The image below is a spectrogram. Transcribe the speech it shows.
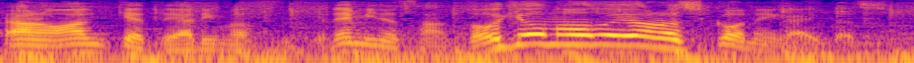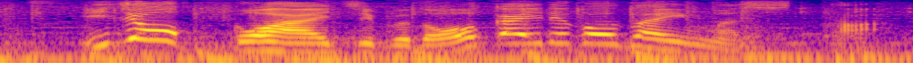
あの、アンケートやりますんでね、皆さん投票のほどよろしくお願いいたします。以上、ご飯一武道会でございました。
